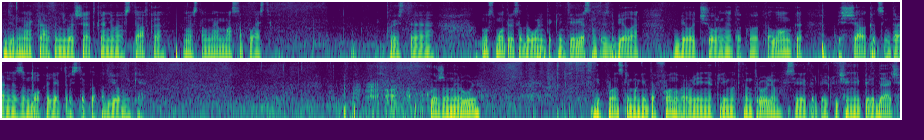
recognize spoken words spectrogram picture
Дверная карта, небольшая тканевая вставка, ну основная масса пластик. То есть, э, ну смотрится довольно-таки интересно, то есть бело, бело-черная такая колонка, пищалка, центральный замок, электростеклоподъемники. Кожаный руль, Японский магнитофон, управление климат-контролем, селектор переключения передач.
